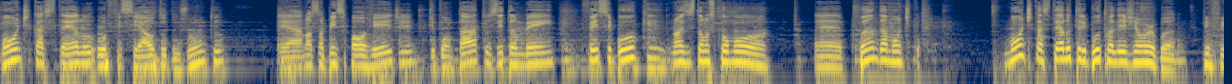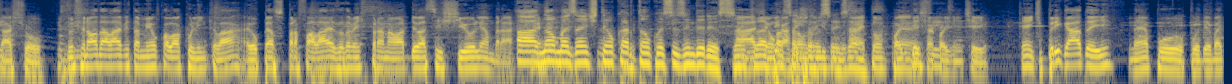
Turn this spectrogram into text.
Monte Castelo Oficial, tudo junto. É a nossa principal rede de contatos. E também Facebook, nós estamos como é, Banda Monte, Monte Castelo Tributo à Legião Urbana. Perfeito. Tá show. No final da live também eu coloco o link lá. Eu peço pra falar exatamente pra na hora de eu assistir eu lembrar. Ah, não, mas a gente tem um cartão com esses endereços. A gente Ah, vai tem um passar pra cartão vocês. Ah, então pode É. deixar com a gente aí. Gente, obrigado aí, né, por poder ba-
